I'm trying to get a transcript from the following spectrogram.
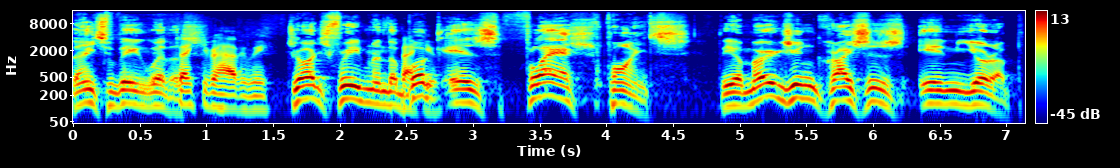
Thanks for being with us. Thank you for having me. George Friedman, the Thank book you. is Flashpoints The Emerging Crisis in Europe.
